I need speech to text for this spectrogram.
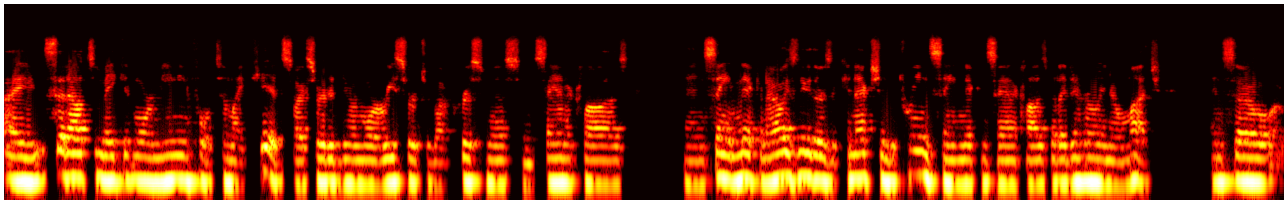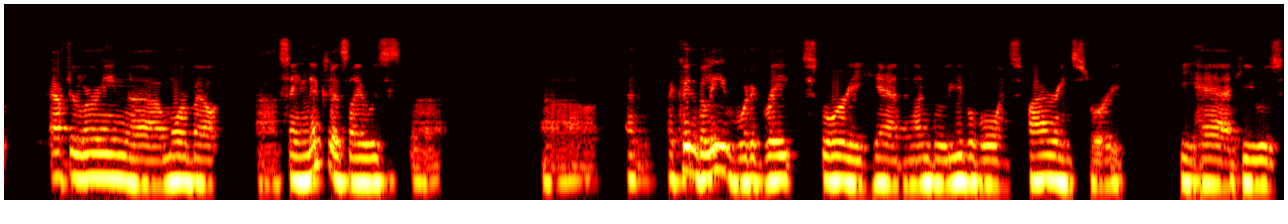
I, set out to make it more meaningful to my kids. So I started doing more research about Christmas and Santa Claus and Saint Nick. And I always knew there was a connection between Saint Nick and Santa Claus, but I didn't really know much. And so after learning uh, more about uh, Saint Nicholas, I was uh, uh, and I couldn't believe what a great story he had, an unbelievable, inspiring story he had. He was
